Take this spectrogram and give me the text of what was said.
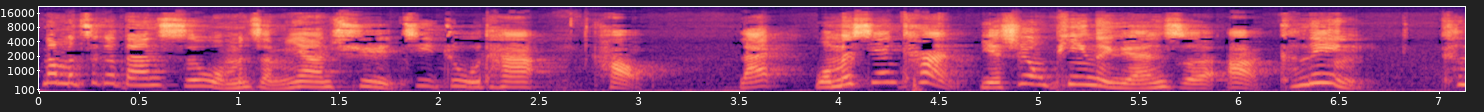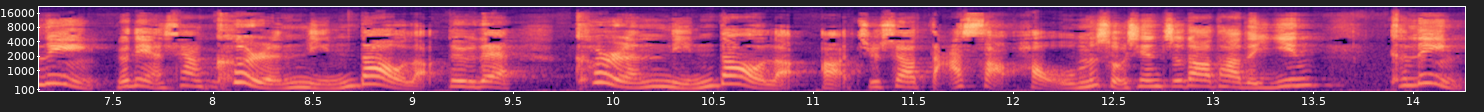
那么这个单词我们怎么样去记住它？好，来，我们先看，也是用拼音的原则啊，clean。clean 有点像客人您到了，对不对？客人您到了啊，就是要打扫。好，我们首先知道它的音，clean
